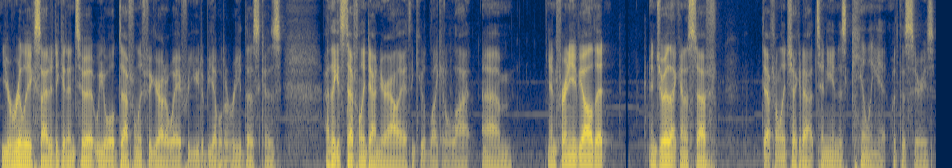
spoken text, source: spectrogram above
you're really excited to get into it. We will definitely figure out a way for you to be able to read this because I think it's definitely down your alley. I think you would like it a lot. Um, and for any of y'all that enjoy that kind of stuff, definitely check it out. Tynion is killing it with this series.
